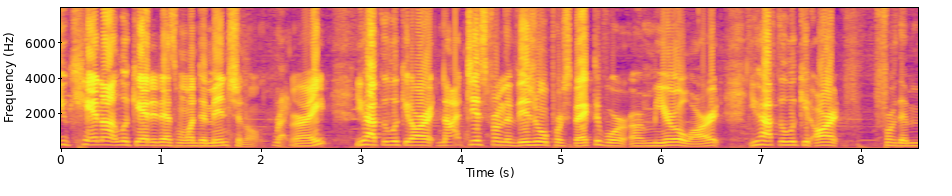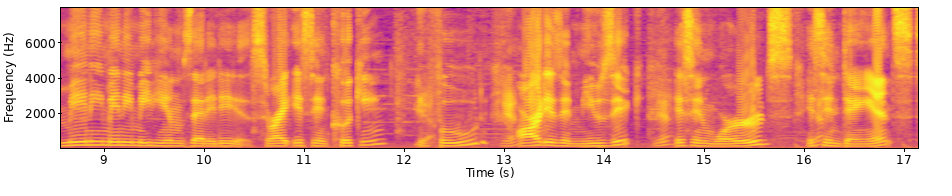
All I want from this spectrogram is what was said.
you cannot look at it as one dimensional Right. right you have to look at art not just from the visual perspective or, or mural art you have to look at art for the many many mediums that it is right it's in cooking in food Yeah. art is in music Yeah. it's in words it's Yeah. in dance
